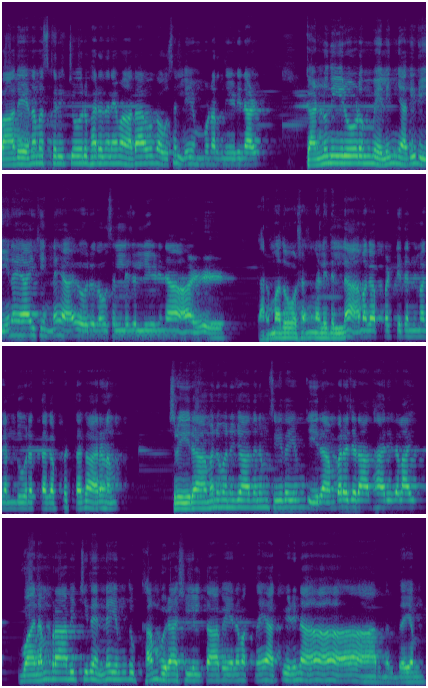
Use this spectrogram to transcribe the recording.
പാതേ നമസ്കരിച്ചോരു ഭരതനെ മാതാവ് കൗസല്യം പുണർനീടിനാൾ കണ്ണുനീരോടും മെലിഞ്ഞതിദീനയായി ഖിന്നയായ ഒരു കൗസല്യ ചൊല്ലിയിടിനാൾ. കർമ്മദോഷങ്ങൾ ഇതെല്ലാം അകപ്പെട്ടിതൻ മകൻ ദൂരത്തകപ്പെട്ട കാരണം. ശ്രീരാമനും അനുജാതനും സീതയും ചീരാംബരജടാധാരികളായി വനം പ്രാപിച്ചിതെന്നെയും ദുഃഖാംബുരാശിയിൽ താപേന മഗ്നയാക്കിയിടിനാർ നിർദ്ദയം.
